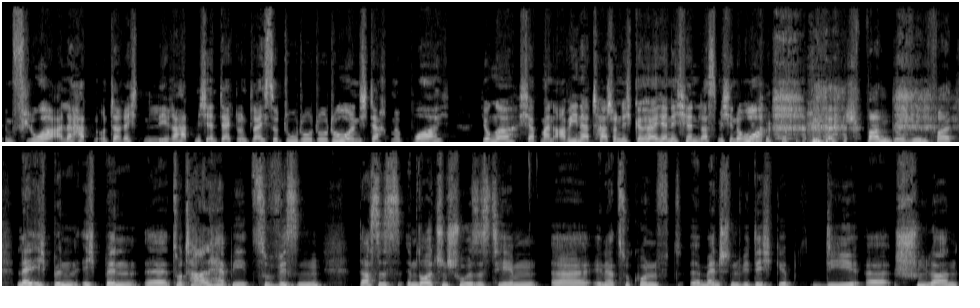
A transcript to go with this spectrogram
im Flur. Alle hatten Unterricht. Ein Lehrer hat mich entdeckt und gleich so du, du, du, du. Und ich dachte mir, boah, Junge, ich habe mein Abi in der Tasche und ich gehöre hier nicht hin. Lass mich in Ruhe. Spannend auf jeden Fall. Lay, ich bin, ich bin äh, total happy zu wissen, dass es im deutschen Schulsystem äh, in der Zukunft äh, Menschen wie dich gibt, die äh, Schülern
